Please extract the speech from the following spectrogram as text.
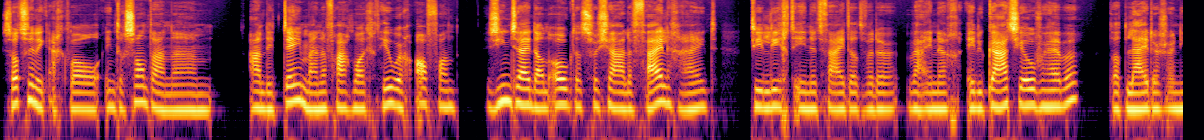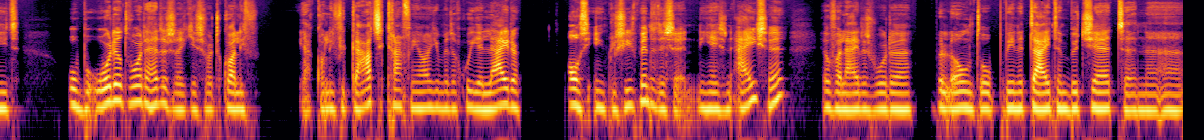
Dus dat vind ik eigenlijk wel interessant aan, uh, aan dit thema. En dan vraag ik me echt heel erg af van, zien zij dan ook dat sociale veiligheid, die ligt in het feit dat we er weinig educatie over hebben, dat leiders er niet op beoordeeld worden. Hè? Dus dat je een soort ja, kwalificatie krijgt van ja, je bent een goede leider als je inclusief bent. Het is niet eens een eis. Hè? Heel veel leiders worden beloond op binnen tijd en budget en uh, uh,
